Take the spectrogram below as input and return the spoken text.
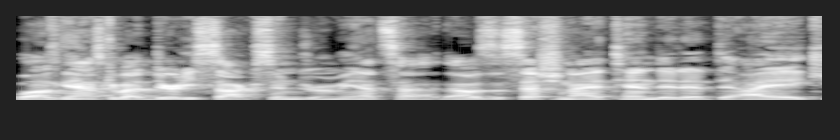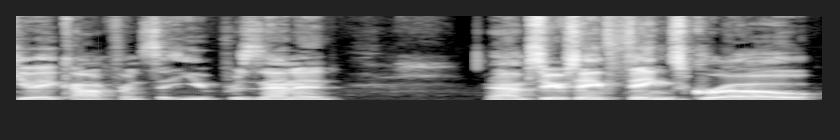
Well, I was going to ask about dirty sock syndrome. I mean, that's how, that was a session I attended at the IAQA conference that you presented. Um, so you're saying things grow,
